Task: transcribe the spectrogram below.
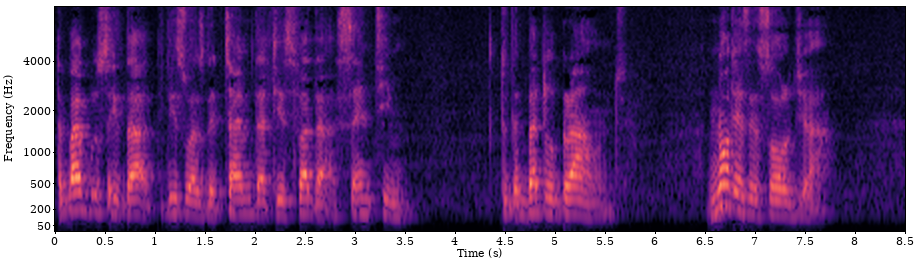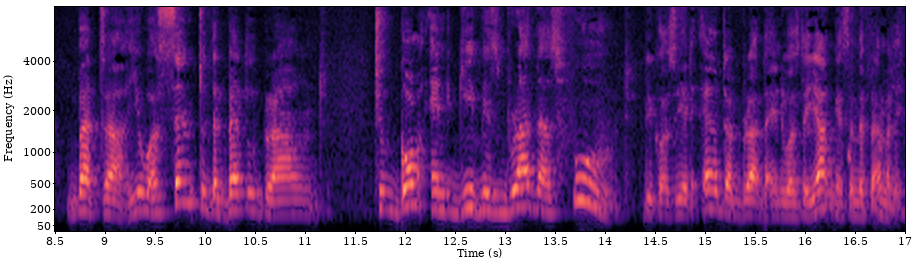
the Bible says that this was the time that his father sent him to the battleground, not as a soldier, but uh, he was sent to the battleground to go and give his brothers food because he had elder brother and he was the youngest in the family.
